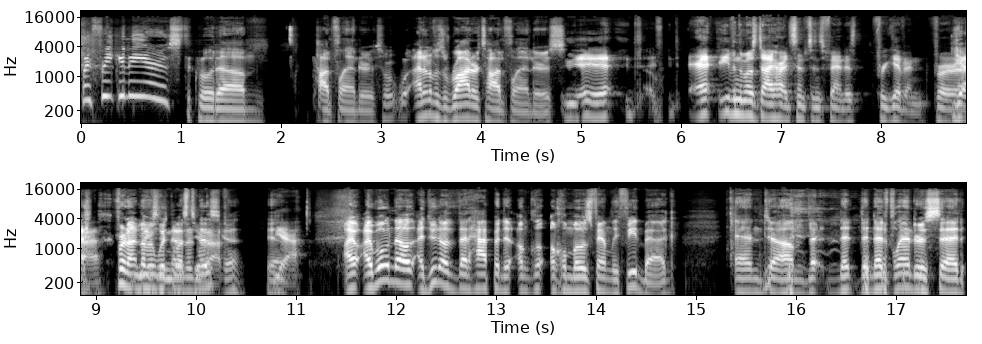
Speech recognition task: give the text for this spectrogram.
my freaking ears. To quote um, Todd Flanders. I don't know if it was Rod or Todd Flanders. Yeah, yeah. Even the most diehard Simpsons fan is forgiven for yeah uh, for not knowing which one it is. Yeah. Yeah. yeah. I, I will know. I do know that that happened at Uncle Uncle Moe's Family Feedbag, and um, that, that, that Ned Flanders said,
